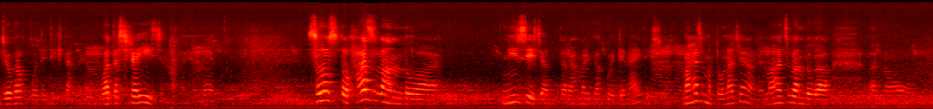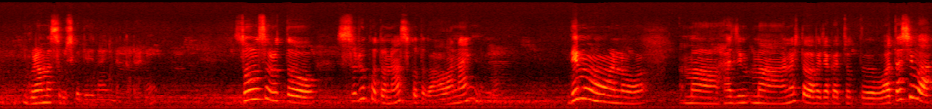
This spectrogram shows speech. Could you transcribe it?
女学校出てきたのよ。私らいいじゃないよね。そうするとハズバンドは2世じゃったらあまり学校行ってないでしょ。マイハズバンドと同じなのね。マイハズバンドがあのグラマースクしか出てないんだから。ねそうするとすることなすことが合わないのよ。でもあのまあはじまああの人はだかちょっと私は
